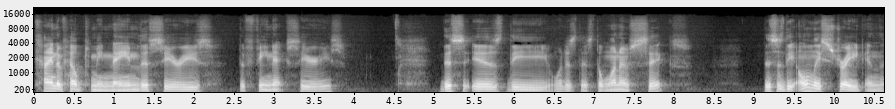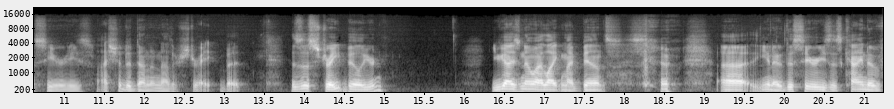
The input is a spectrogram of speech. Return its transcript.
kind of helped me name this series the Phoenix series. This is the, what is this, the 106? This is the only straight in the series. I should have done another straight, but this is a straight billiard. You guys know I like my bents, so, uh, you know, this series is kind of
